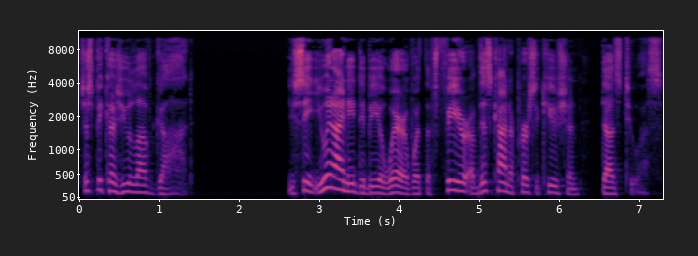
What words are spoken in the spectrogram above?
just because you love God. You see, you and I need to be aware of what the fear of this kind of persecution does to us.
